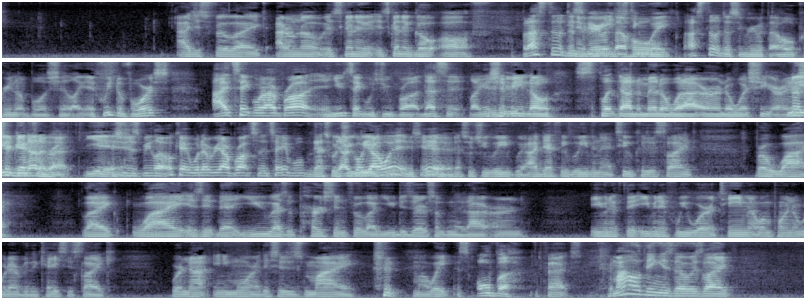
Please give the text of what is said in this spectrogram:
I just feel like I don't know. It's gonna it's gonna go off. But I still disagree with that whole. way. I still disagree with that whole prenup bullshit. Like, if we divorce, I take what I brought and you take what you brought. That's it. Like, it should be no split down the middle what I earned or what she earned. No, it should be none of that. right. Yeah, It should just be like, okay, whatever y'all brought to the table, That's what y'all you go y'all ways. Yeah. that's what you leave with. I definitely believe in that too, because it's like, bro, why? Like, why is it that you as a person feel like you deserve something that I earned? Even if the even if we were a team at one point or whatever the case, it's like we're not anymore. This is my my weight. It's over. Facts. My whole thing is though is like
